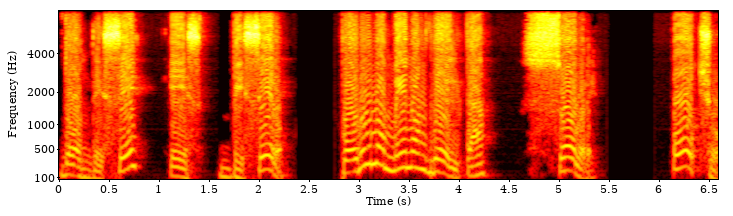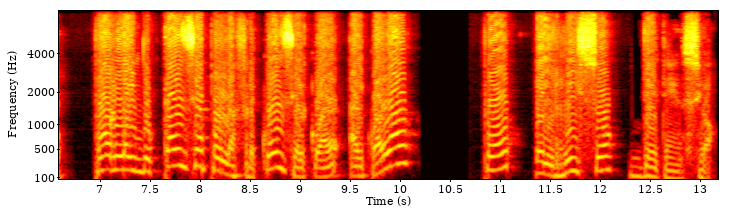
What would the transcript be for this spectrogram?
donde C es B0 por 1 menos delta sobre 8 por la inductancia por la frecuencia al cuadrado por el rizo de tensión.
